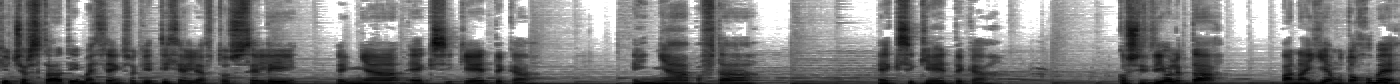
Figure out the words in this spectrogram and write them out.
future study, my thanks. OK, τι θέλει αυτός. Θέλει 9, 6 και 11. 9 από αυτά. 6 και 11. 22 λεπτά. Παναγία μου, το έχουμε;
